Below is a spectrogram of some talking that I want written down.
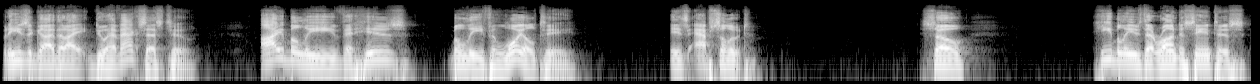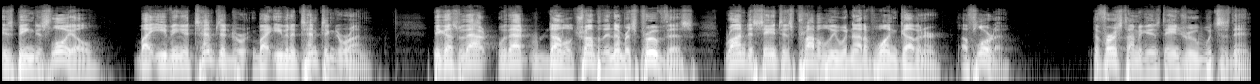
but he's a guy that I do have access to. I believe that his belief and loyalty is absolute. So he believes that Ron DeSantis is being disloyal by even attempted by even attempting to run. Because without without Donald Trump, and the numbers prove this, Ron DeSantis probably would not have won governor of Florida the first time against Andrew, what's his name?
